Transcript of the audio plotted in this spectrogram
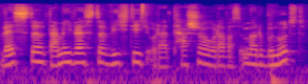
Weste, Dummy-Weste, wichtig, oder Tasche oder was immer du benutzt.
